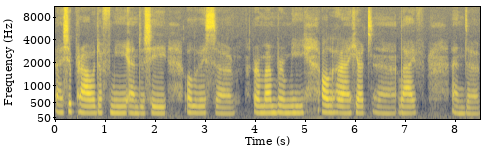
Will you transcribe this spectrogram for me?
uh, she proud of me, and she always uh, remember me all uh, her uh, life, and. Uh,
